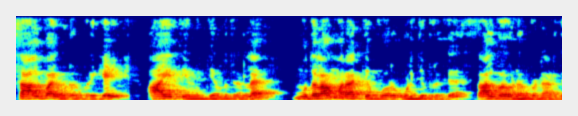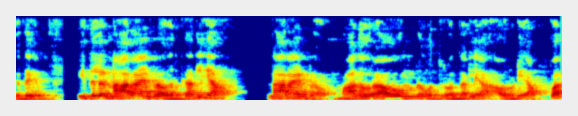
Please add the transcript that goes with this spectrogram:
சால்பாய் உடன்படிக்கை ஆயிரத்தி எண்ணூற்றி எண்பத்தி ரெண்டில் முதலாம் மராத்திய போர் முடிஞ்ச பிறகு சால்பாய் உடன்படிக்கை நடக்குது. இதில் நாராயண ராவ் இருக்கார் இல்லையா? நாராயண ராவ் ஒருத்தர் வந்தார் இல்லையா? அவருடைய அப்பா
